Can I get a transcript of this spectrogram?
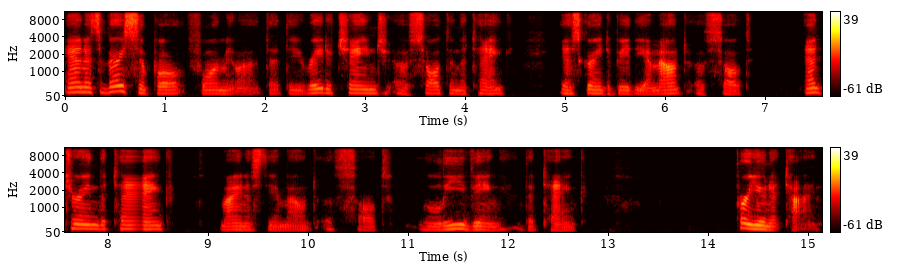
And it's a very simple formula that the rate of change of salt in the tank is going to be the amount of salt entering the tank minus the amount of salt leaving the tank per unit time.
